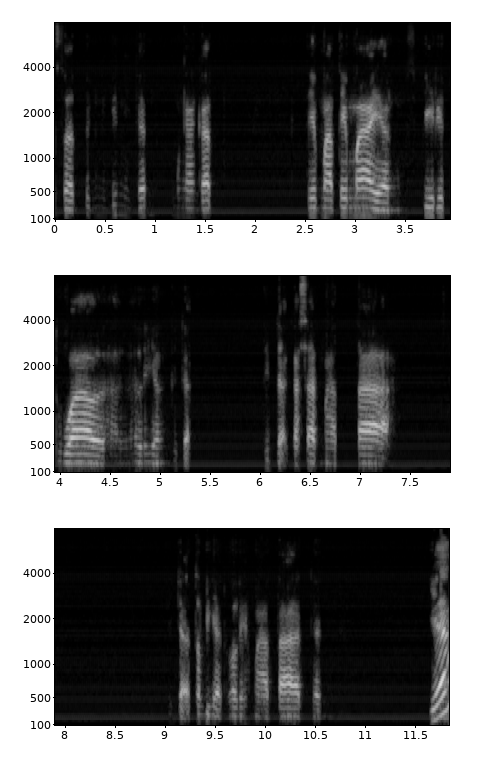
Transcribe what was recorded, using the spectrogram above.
saat piknik ini kan mengangkat tema-tema yang spiritual hal-hal yang tidak tidak kasar mata tidak terlihat oleh mata dan ya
